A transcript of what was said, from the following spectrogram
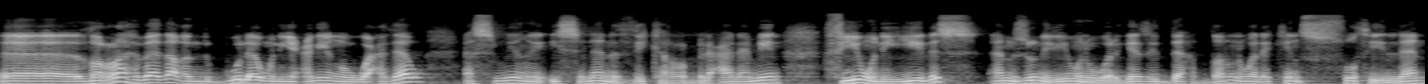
الهيبة آه، ذا الرهبة ذا غنقولون يعني وعذاو اسمي إسلام الذكر رب العالمين. فيون ييلس أمزون ديون ورقاز الده الضرن ولكن الصوت يلان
